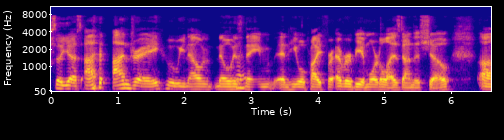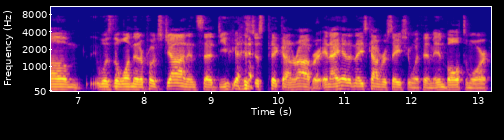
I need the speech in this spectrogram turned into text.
So yes, Andre, who we now know his Uh-huh. name, and he will probably forever be immortalized on this show, um, was the one that approached John and said, "Do you guys just pick on Robert?" And I had a nice conversation with him in Baltimore,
